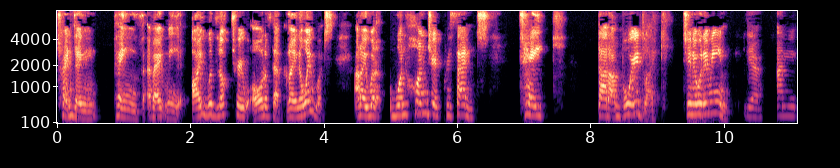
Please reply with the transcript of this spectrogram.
trending things about me. I would look through all of them, and I know I would, and I would one hundred percent take that on board. Like, do you know what I mean? Yeah. And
